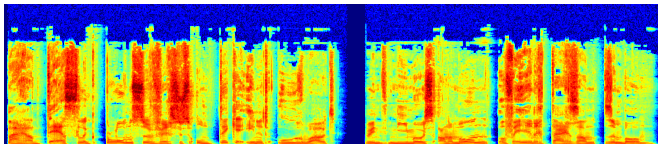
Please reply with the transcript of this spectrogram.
Paradijselijk plonsen versus ontdekken in het oerwoud. Wint Nemo's anemoon of eerder Tarzan zijn boom?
